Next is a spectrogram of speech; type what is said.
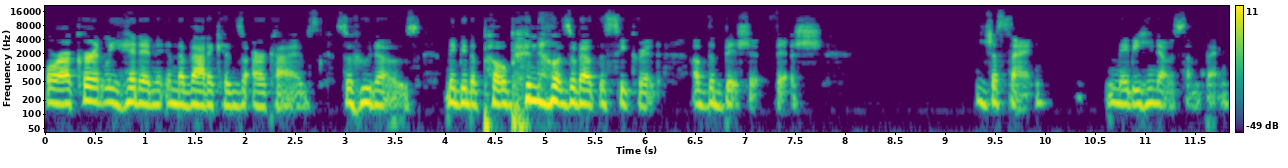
or are currently hidden in the Vatican's archives. So who knows? Maybe the Pope knows about the secret of the bishop fish. Just saying. Maybe he knows something.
